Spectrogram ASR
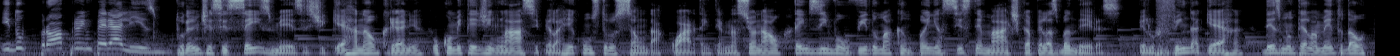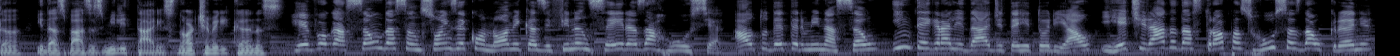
e do próprio imperialismo. Durante esses seis meses de guerra na Ucrânia, o Comitê de Enlace pela Reconstrução da Quarta Internacional tem desenvolvido uma campanha sistemática pelas bandeiras pelo fim da guerra, desmantelamento da OTAN e das bases militares norte-americanas, revogação das sanções econômicas e financeiras à Rússia, autodeterminação, integralidade territorial e retirada das tropas russas da Ucrânia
